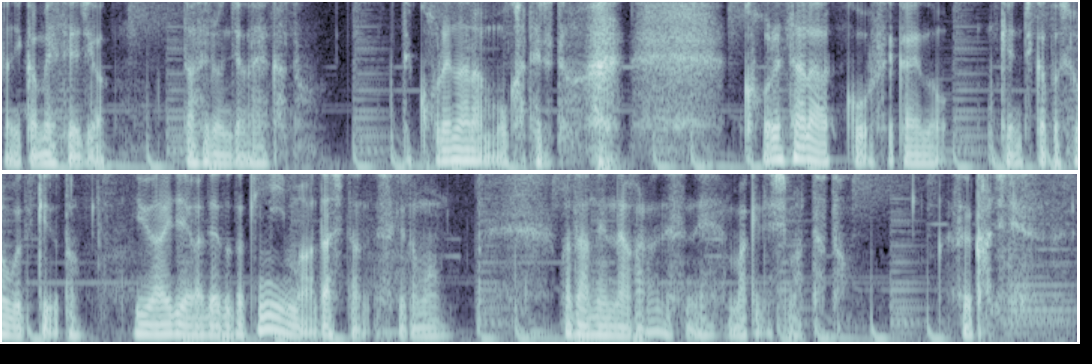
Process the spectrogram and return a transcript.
何かメッセージが出せるんじゃないかと。で、これならもう勝てると。これならこう世界の建築家と勝負できると。いうアイデアが出た時にまあ出したんですけども、まあ、残念ながらですね負けてしまったと。そういう感じです。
